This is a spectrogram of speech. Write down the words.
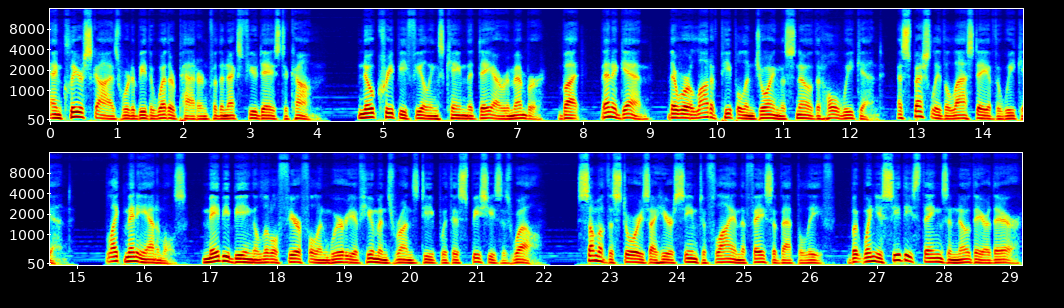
and clear skies were to be the weather pattern for the next few days to come. No creepy feelings came that day I remember, but, then again, there were a lot of people enjoying the snow that whole weekend, especially the last day of the weekend. Like many animals, maybe being a little fearful and weary of humans runs deep with this species as well. Some of the stories I hear seem to fly in the face of that belief, but when you see these things and know they are there,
